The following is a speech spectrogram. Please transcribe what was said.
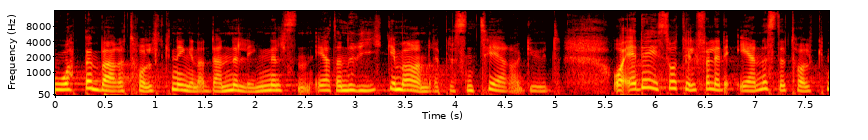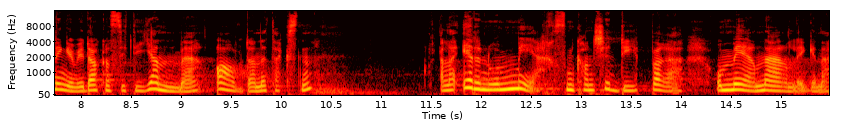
åpenbare tolkningen av denne lignelsen er at den rike mannen representerer Gud. Og Er det i så tilfelle det eneste tolkningen vi da kan sitte igjen med av denne teksten? Eller er det noe mer som kanskje er dypere og mer nærliggende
